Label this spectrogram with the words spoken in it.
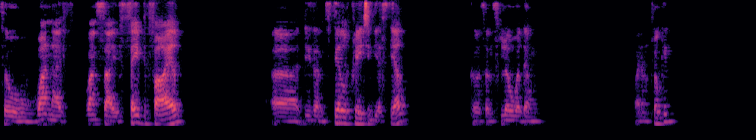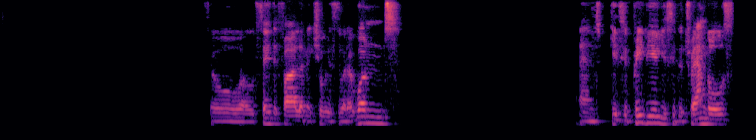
So when I've, once I've saved the file, uh, this I'm still creating the STL because I'm slower than when I'm talking. So I'll save the file and make sure it's what I want. And gives you a preview, you see the triangles,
